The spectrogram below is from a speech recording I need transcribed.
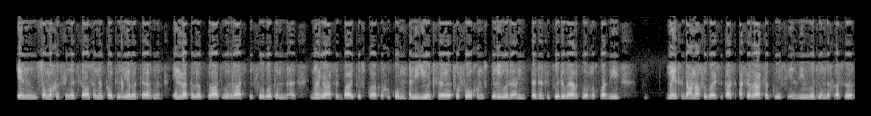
en sommige sien dit selfs in 'n kulturele terme en laat hulle praat oor ras byvoorbeeld om eh, 'n ras het baie gesproke gekom in die Joodse vervolgingsperiode in tydens die Tweede Wêreldoorlog wat die mense daarna verwys het as as 'n rassekwessie en nie noodwendig as 'n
